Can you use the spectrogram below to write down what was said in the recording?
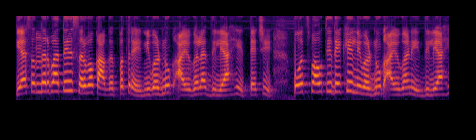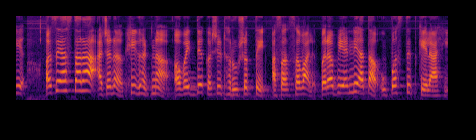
या संदर्भातील सर्व कागदपत्रे निवडणूक आयोगाला दिली आहेत. त्याची पोचपावती देखील निवडणूक आयोगाने दिली आहे. असे असताना अचानक ही घटना अवैध कशी ठरू शकते असा सवाल परब यांनी आता उपस्थित केला आहे.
